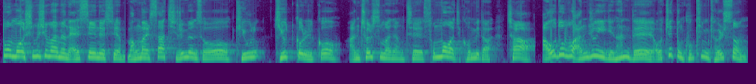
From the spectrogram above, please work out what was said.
또 뭐 심심하면 SNS에 막말 싸 지르면서 기웃 기웃거릴 거 안철수 마냥 제 손모가지 겁니다. 자 아웃 오브 안중이긴 한데 어쨌든 국힘 결선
